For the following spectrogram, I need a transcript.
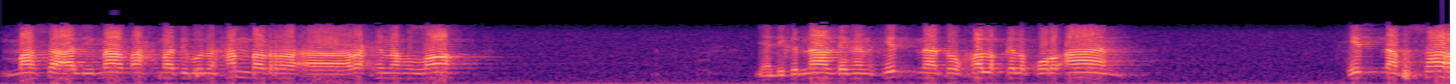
masa al-Imam Ahmad bin Hanbal uh, rahimahullah yang dikenal dengan fitnah tu khalqil Quran fitnah besar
